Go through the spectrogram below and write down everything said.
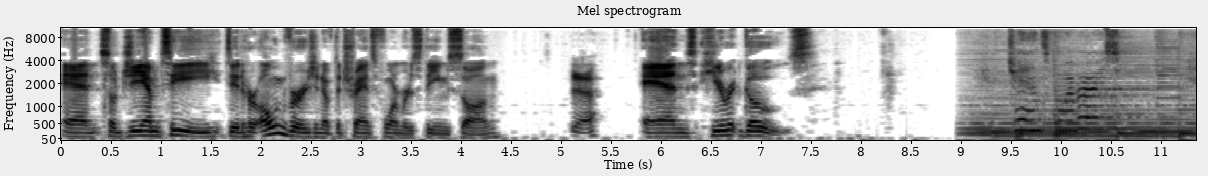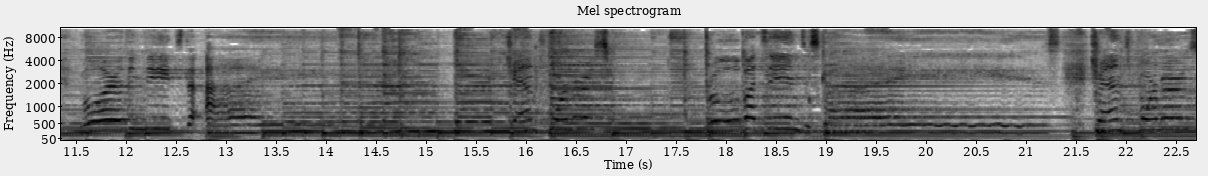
And so GMT did her own version of the Transformers theme song, yeah. and here it goes. Transformers, more than meets the eye. Transformers, robots in disguise. Transformers.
